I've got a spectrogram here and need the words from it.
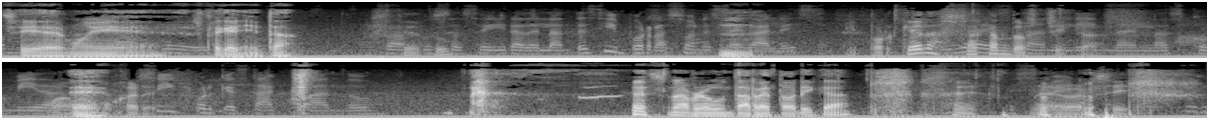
Sí, es muy es pequeñita. Hostia, Vamos tú. a seguir adelante, sí, por razones Mm. legales. ¿Y por qué las sacan dos chicas? linda en las comidas. Bueno, Eh. mujeres. Sí, porque está actuando. Es una pregunta retórica. a ver, sí.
